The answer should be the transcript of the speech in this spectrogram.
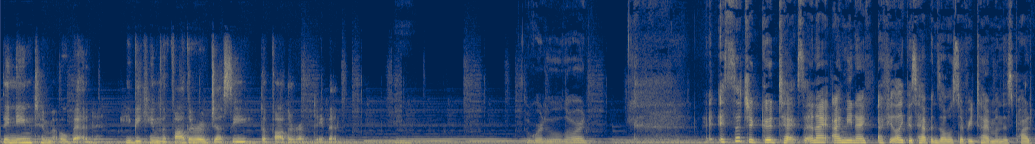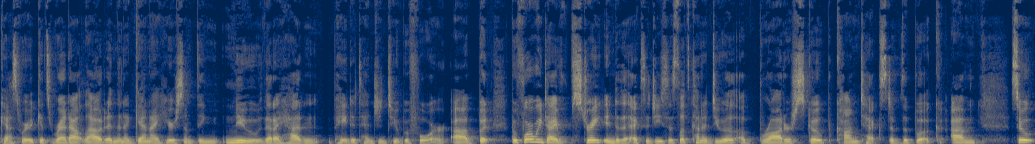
They named him Obed. He became the father of Jesse, the father of David. The word of the Lord. It's such a good text. And I, I mean, I, I feel like this happens almost every time on this podcast where it gets read out loud. And then again, I hear something new that I hadn't paid attention to before. Uh, but before we dive straight into the exegesis, let's kind of do a, a broader scope context of the book. Um, so,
